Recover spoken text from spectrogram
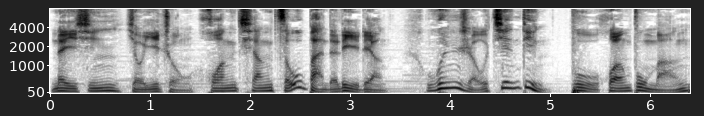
内心有一种荒腔走板的力量，温柔坚定，不慌不忙。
